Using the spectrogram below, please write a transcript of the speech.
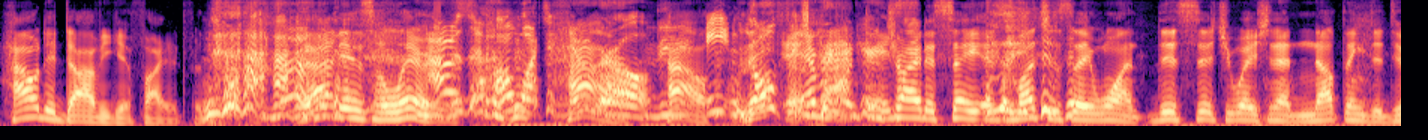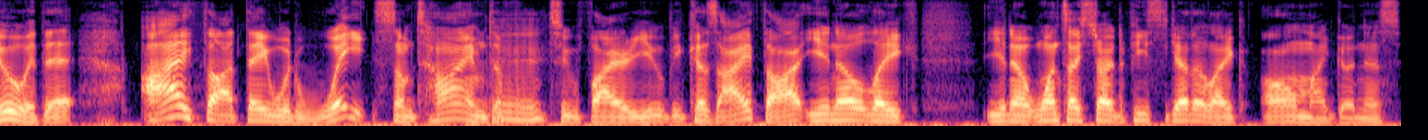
How did Davi get fired for this? that is hilarious. I was at home watching How? Girl How? eating goldfish Everyone can crackers. try to say as much as they want. This situation had nothing to do with it. I thought they would wait some time to Mm. to fire you because I thought, you know, like, you know, once I started to piece together, like, oh my goodness,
